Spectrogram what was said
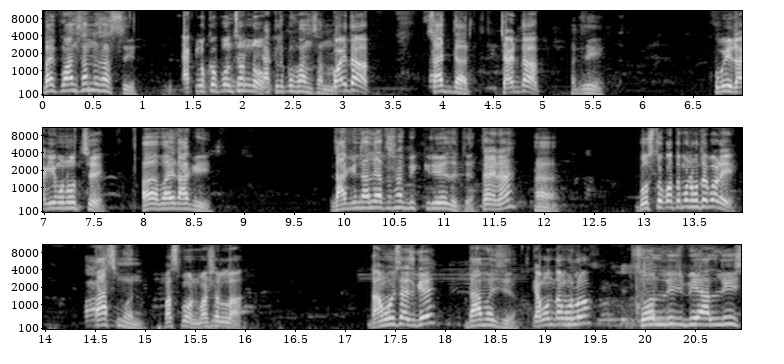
ভাই পঞ্চান্ন চাচ্ছি। এক লক্ষ পঞ্চান্ন। এক লক্ষ পঞ্চান্ন। কয় দাঁত? চার দাঁত। চার দাঁত? জি। খুবই রাগী মনে হচ্ছে। হ্যাঁ ভাই রাগি। রাগি নালে এত সময় বিক্রি হয়ে যেত। তাই না? হ্যাঁ। গোস্ত কত মন হতে পারে? পাঁচ মন। পাঁচ মন মাসাল্লাহ দাম হয়েছে আজকে? দাম হয়েছে কেমন দাম হলো? চল্লিশ বিয়াল্লিশ।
